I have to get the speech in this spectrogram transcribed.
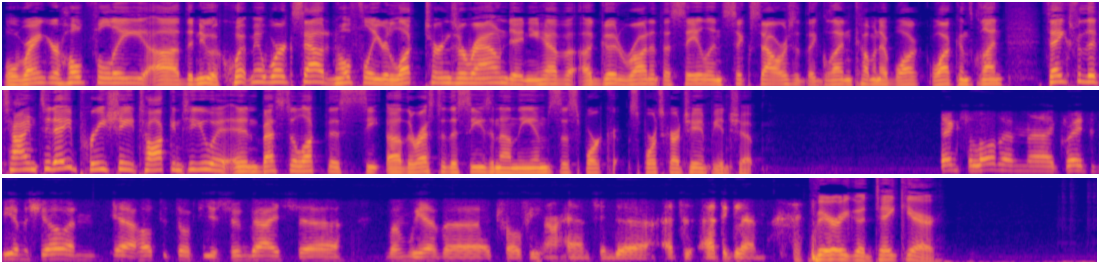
Well, Renger, hopefully uh, the new equipment works out, and hopefully your luck turns around, and you have a good run at the Sahlen Six Hours at the Glen coming up, Watkins Glen. Thanks for the time today. Appreciate talking to you, and best of luck this uh, the rest of the season on the IMSA Sport, Sports Car Championship. Thanks a lot, and uh, great to be on the show. And yeah, hope to talk to you soon, guys. Uh, when we have a trophy in our hands in the at the, at the Glen. Very good. Take care.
